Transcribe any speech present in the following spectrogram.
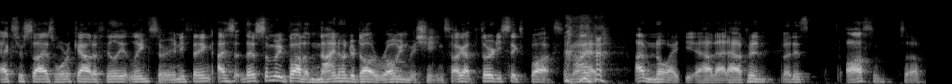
exercise workout affiliate links or anything. I there's somebody bought a nine hundred dollar rowing machine, so I got thirty six bucks, and I have I have no idea how that happened, but it's awesome. So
